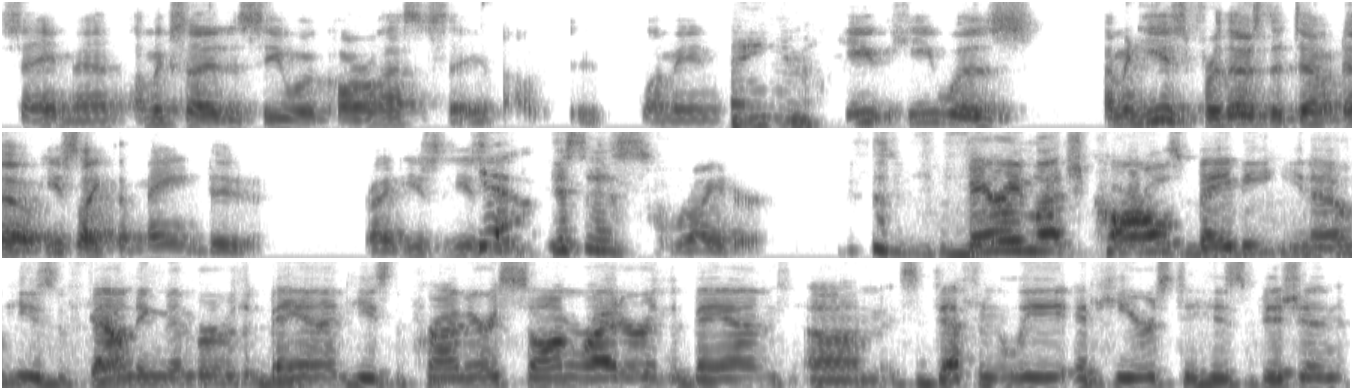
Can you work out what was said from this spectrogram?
Same man. I'm excited to see what Karl has to say about it, dude. I mean, Same. he he was. I mean, he's for those that don't know, he's like the main dude, right? He's he's yeah. This is writer. This is very much Karl's baby. You know, he's the founding member of the band. He's the primary songwriter in the band. Um, it's definitely adheres to his vision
